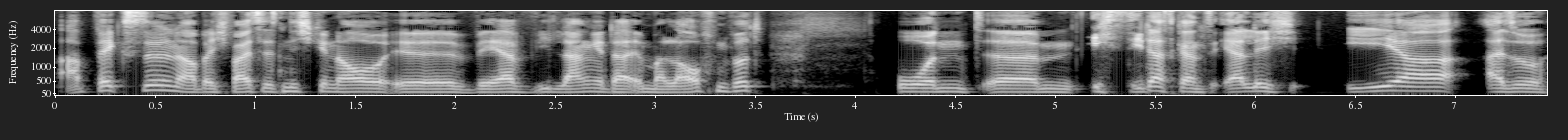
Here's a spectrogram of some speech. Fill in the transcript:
abwechseln, aber ich weiß jetzt nicht genau, äh, wer wie lange da immer laufen wird. Und ähm, ich sehe das ganz ehrlich eher, also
